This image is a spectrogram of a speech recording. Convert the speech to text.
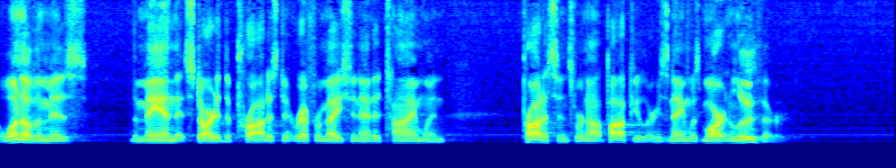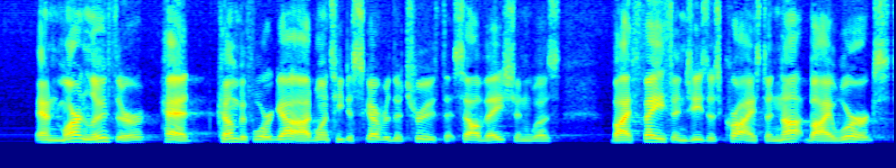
One of them is the man that started the Protestant Reformation at a time when Protestants were not popular. His name was Martin Luther. And Martin Luther had come before God once he discovered the truth that salvation was by faith in Jesus Christ and not by works,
